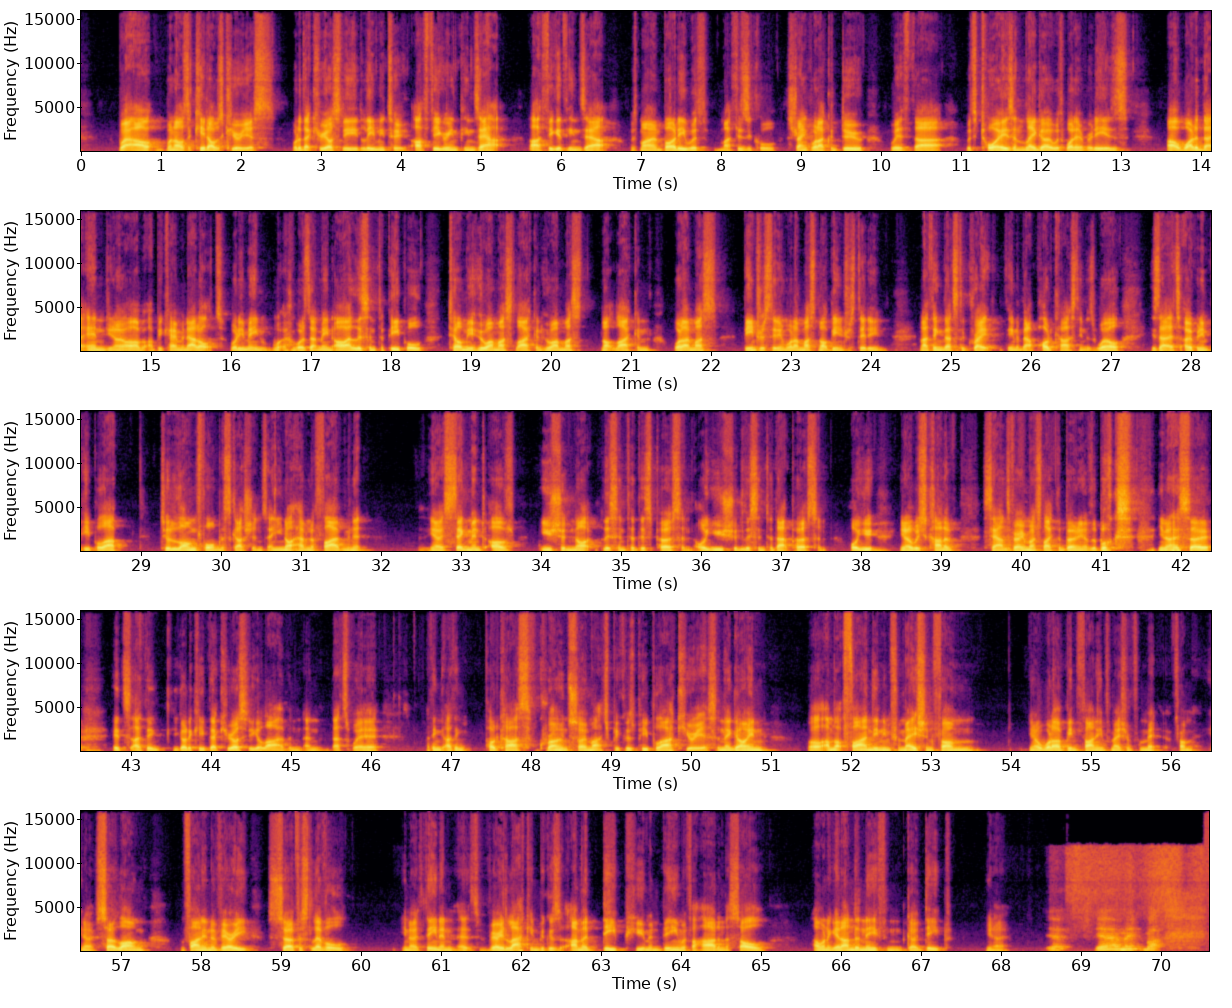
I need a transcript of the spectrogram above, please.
wow, when I was a kid, I was curious. What did that curiosity lead me to? Oh, figuring things out. Oh, I figured things out with my own body, with my physical strength, what I could do with uh, with toys and Lego, with whatever it is. Oh, why did that end? You know, oh, I became an adult. What do you mean? What, what does that mean? Oh, I listened to people tell me who I must like and who I must not like, and what I must be interested in, what I must not be interested in. And I think that's the great thing about podcasting as well, is that it's opening people up to long form discussions, and you're not having a five minute, you know, segment of you should not listen to this person or you should listen to that person or you you know which kind of sounds very much like the burning of the books you know? So it's i think you got to keep that curiosity alive and and that's where i think i think podcasts have grown so much because people are curious and they're going well i'm not finding information from you know what i've been finding information from from you know so long. I'm finding a very surface level you know thing and it's very lacking because i'm a deep human being with a heart and a soul. I want to get underneath and go deep you know yeah. Yeah i mean well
